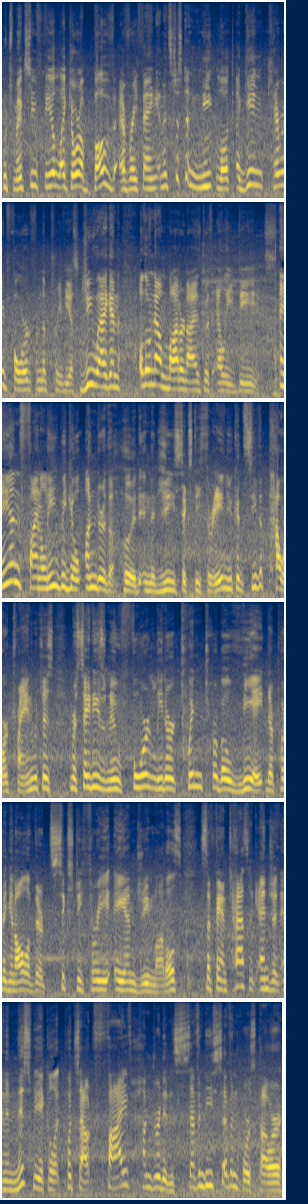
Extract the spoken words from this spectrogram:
which makes you feel like you're above everything. And it's just a neat look, again, carried forward from the previous G-Wagon, although now modernized with LEDs. And finally, we go under the hood in the G63 and you can see the powertrain, which is Mercedes' new 4-liter twin-turbo V8 they're putting in all of their 63 AMG models. It's a fantastic engine, and in this vehicle, it puts out 577 horsepower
